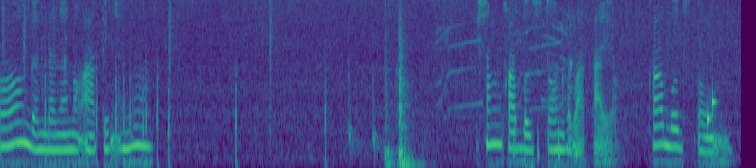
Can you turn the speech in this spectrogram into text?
oh. Ganda na ng ating ano. Isang cobblestone gawa tayo. Cobblestone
